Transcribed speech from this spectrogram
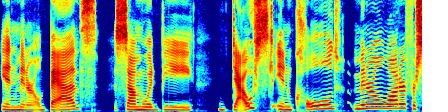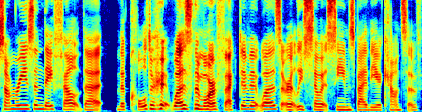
in mineral baths. Some would be doused in cold mineral water. For some reason, they felt that the colder it was, the more effective it was, or at least so it seems by the accounts of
